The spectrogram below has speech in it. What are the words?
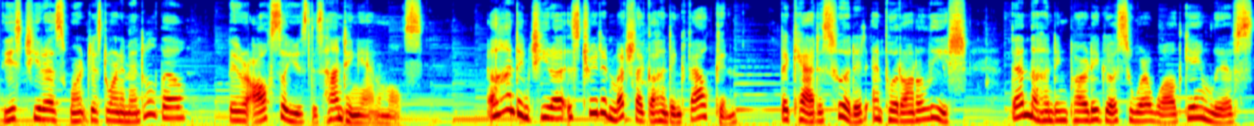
These cheetahs weren't just ornamental, though, they were also used as hunting animals. A hunting cheetah is treated much like a hunting falcon. The cat is hooded and put on a leash. Then the hunting party goes to where wild game lives.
